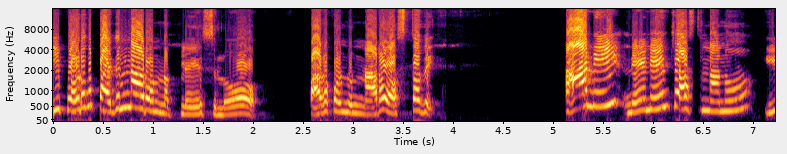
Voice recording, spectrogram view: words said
ఈ పొడుగు పదిన్నర ఉన్న ప్లేస్లో పదకొండున్నర వస్తుంది. కానీ నేనేం చేస్తున్నాను? ఈ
